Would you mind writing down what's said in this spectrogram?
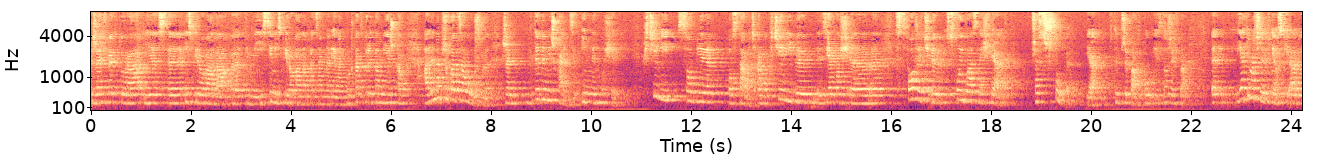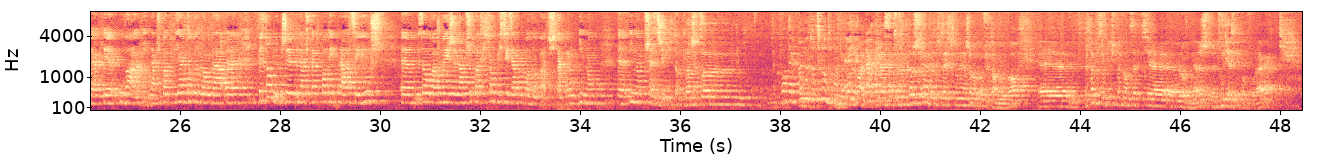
rzeźbę, która jest e, inspirowana e, tym miejscem, inspirowana pracami Mariana Kruczka, który tam mieszkał, ale na przykład załóżmy, że gdyby mieszkańcy innych osiedli chcieli sobie postawić albo chcieliby jakoś e, stworzyć swój własny świat przez sztukę, jak w tym przypadku jest to rzeźba. E, Jakie macie wnioski albo jakie uwagi? Na przykład jak to wygląda e, w Bytomiu? Czy na przykład po tej pracy już e, zauważyłeś, że na przykład chciałbyś coś zaproponować, taką inną, inną przestrzeń niż do tej Znaczy to... Tak w oderwaniu to trudno, nie? Zdecydowanie. Natomiast to dobrze, że tutaj wspominasz o, o Bytomiu, bo w Bytomiu zrobiliśmy koncepcję również 20 podwórek.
